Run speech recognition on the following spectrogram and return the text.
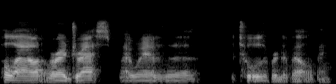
pull out, or address by way of the, the tools we're developing.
